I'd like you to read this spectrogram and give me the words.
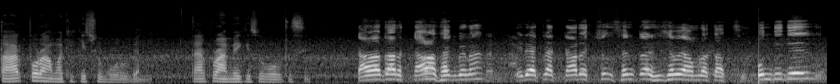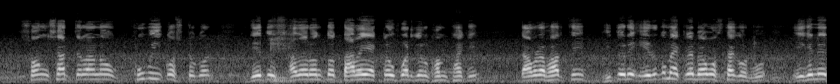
তারপর আমাকে কিছু বলবেন। তারপর আমি কিছু বলতেছি। কারাটার কারা থাকবে না? এটা একটা কারেকশন সেন্টার হিসেবে আমরা চাচ্ছি। বন্দীদের সংসার চালানো খুবই কষ্টকর। যেহেতু সাধারণত তারাই একটা উপার্জনক্ষম থাকে, তা আমরা ভাবছি ভিতরে এরকম একটা ব্যবস্থা করব, এখানে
